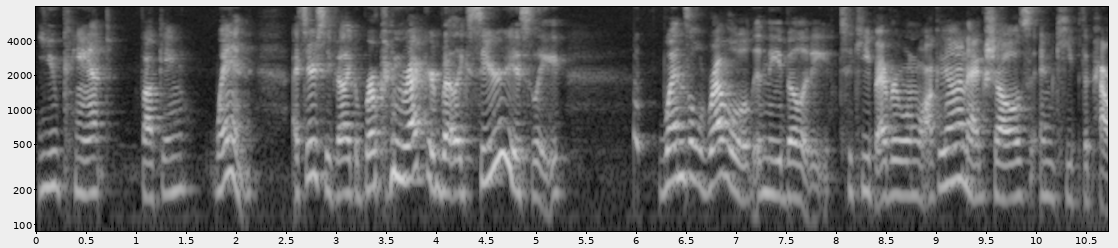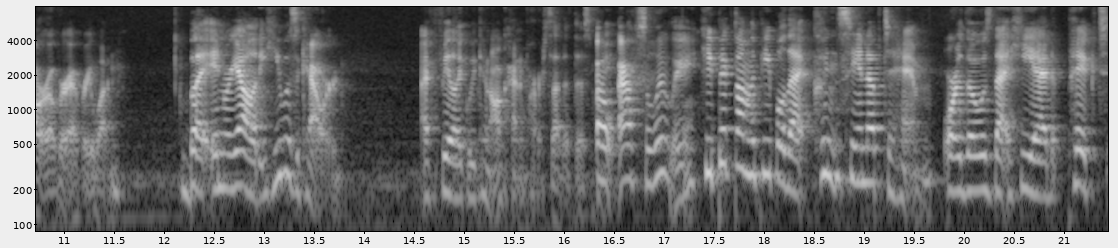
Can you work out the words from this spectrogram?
You can't fucking win. I seriously feel like a broken record, but like seriously. Wenzel reveled in the ability to keep everyone walking on eggshells and keep the power over everyone. But in reality, he was a coward. I feel like we can all kind of parse that at this point. Oh, absolutely. He picked on the people that couldn't stand up to him or those that he had picked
